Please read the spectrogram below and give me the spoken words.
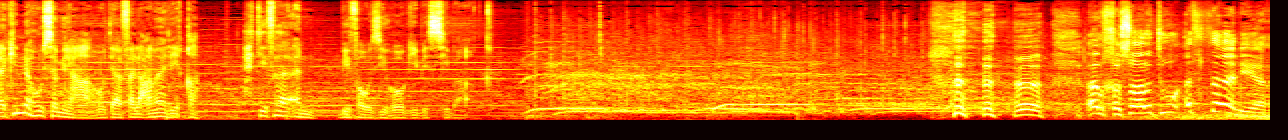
لكنه سمع هتاف العمالقة احتفاء بفوز هوغي بالسباق. الخسارة الثانية.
